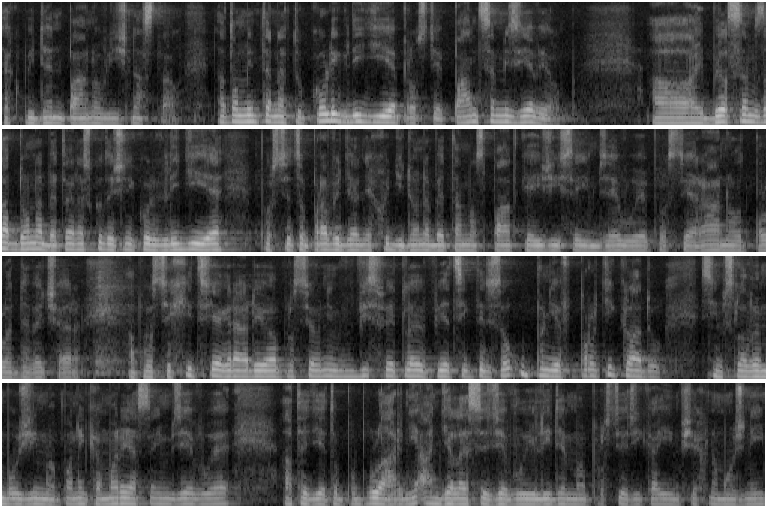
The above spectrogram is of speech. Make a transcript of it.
jak by den pánov již nastal. Na tom internetu, kolik lidí je prostě, pán se mi zjevil. A byl jsem vzat do nebe, to je neskutečný, kolik lidí je, prostě co pravidelně chodí do nebe tam a zpátky, Ježíš se jim zjevuje prostě ráno, odpoledne, večer. A prostě chytří jak rádio a prostě on jim vysvětluje věci, které jsou úplně v protikladu s tím slovem božím. A panika Maria se jim zjevuje a teď je to populární, andělé se zjevují lidem a prostě říkají jim všechno možné.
